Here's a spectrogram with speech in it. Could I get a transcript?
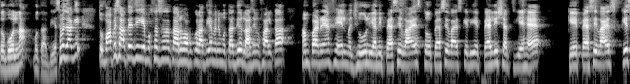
تو بولنا متعدی ہے۔ سمجھ آ گئی؟ تو واپس آتے ہیں جی یہ مختصر تعارف آپ کو کرا دیا میں نے، متعدی اور لازم فال کا۔ ہم پڑھ رہے ہیں فیل مجھول یعنی پیسے وائس تو پیسے وائس کے لیے پہلی شرط یہ ہے کہ پیسے وائس کس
